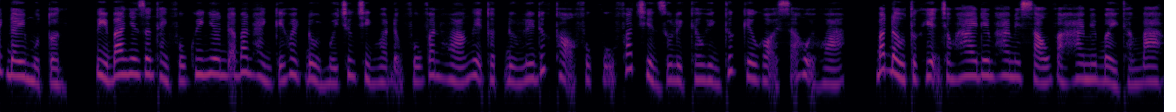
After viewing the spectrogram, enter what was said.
Cách đây một tuần, Ủy ban nhân dân thành phố Quy Nhơn đã ban hành kế hoạch đổi mới chương trình hoạt động phố văn hóa nghệ thuật đường Lê Đức Thọ phục vụ phát triển du lịch theo hình thức kêu gọi xã hội hóa, bắt đầu thực hiện trong hai đêm 26 và 27 tháng 3.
